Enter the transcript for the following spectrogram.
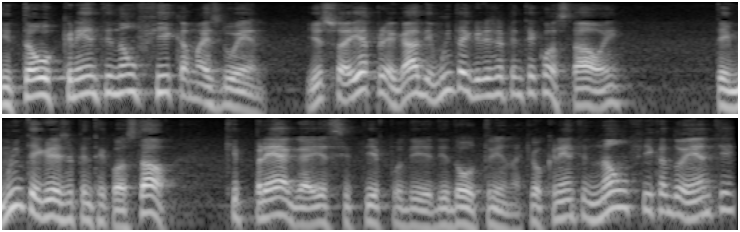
Então o crente não fica mais doente. Isso aí é pregado em muita igreja pentecostal, hein? Tem muita igreja pentecostal que prega esse tipo de, de doutrina, que o crente não fica doente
